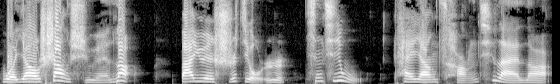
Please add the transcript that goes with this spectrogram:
我要上学了。八月十九日，星期五，太阳藏起来了。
